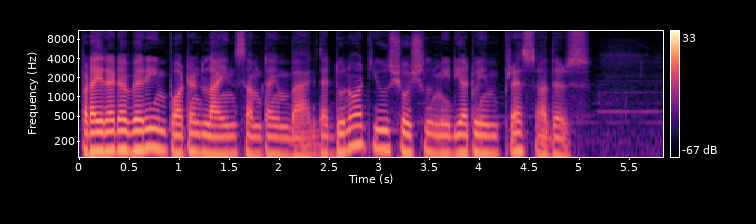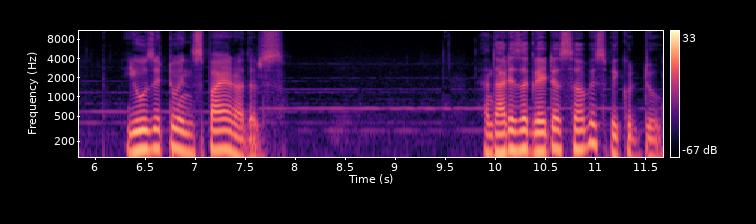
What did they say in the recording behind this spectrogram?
But I read a very important line some time back that do not use social media to impress others, use it to inspire others. And that is the greatest service we could do.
